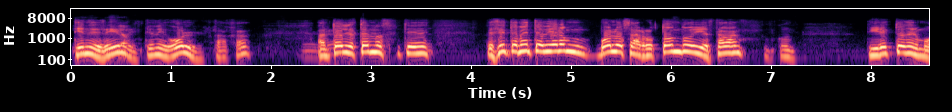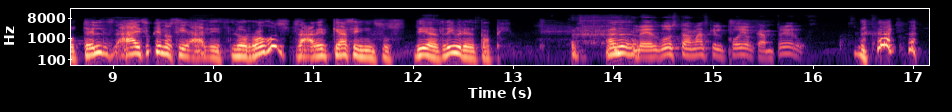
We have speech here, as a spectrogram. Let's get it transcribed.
Tiene drible, tiene gol. Ajá. Ujú. Antonio Alternos, tiene- recientemente vieron bolos a Rotondo y estaban con directo en el motel. Ah, eso que no sé, ah, los rojos, a ver qué hacen en sus días libres, papi. Ah, Les gusta más que el pollo campero.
